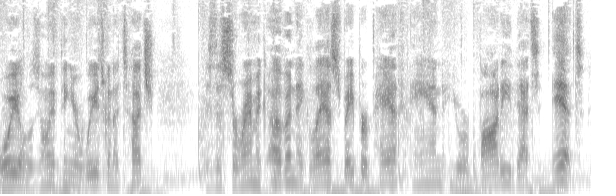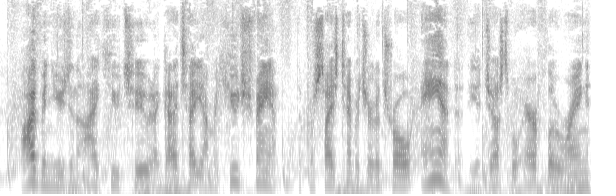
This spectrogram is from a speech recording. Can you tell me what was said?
oils. The only thing your weed's going to touch is the ceramic oven, a glass vapor path, and your body. That's it. I've been using the IQ2, and I got to tell you, I'm a huge fan. The precise temperature control and the adjustable airflow ring,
